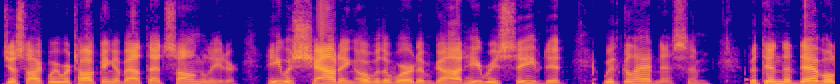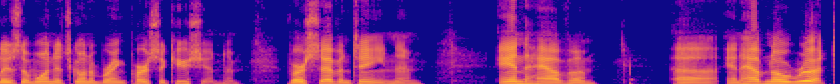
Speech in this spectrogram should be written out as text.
just like we were talking about that song leader. He was shouting over the Word of God. He received it with gladness. Um, but then the devil is the one that's going to bring persecution. Verse 17, um, and have uh, and have no root,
